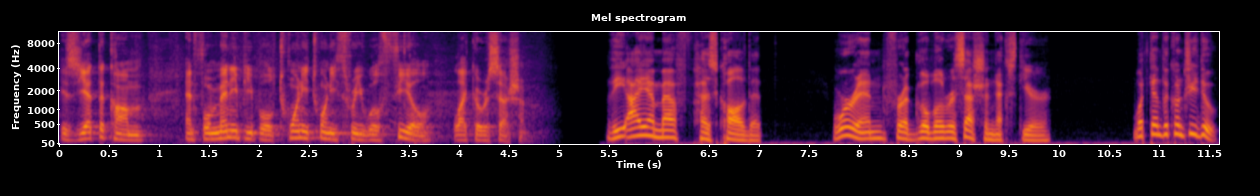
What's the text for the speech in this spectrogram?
is yet to come, and for many people, 2023 will feel like a recession. The IMF has called it. We're in for a global recession next year. What can the country do?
